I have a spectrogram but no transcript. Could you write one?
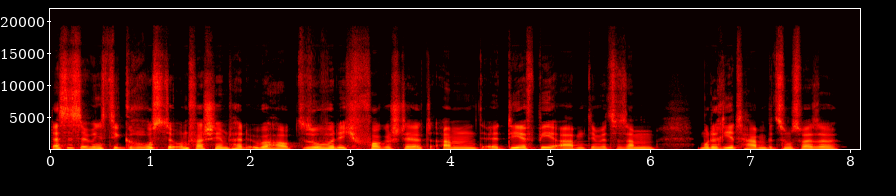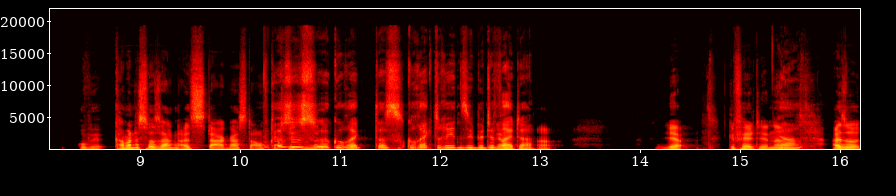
Das ist übrigens die größte Unverschämtheit überhaupt. So wurde ich vorgestellt am äh, DFB-Abend, den wir zusammen moderiert haben, beziehungsweise wo wir, kann man das so sagen, als Stargast Das aufgetreten ist sind? äh, korrekt, das ist korrekt. Reden Sie bitte Ja, weiter. ja. Ja, gefällt dir, ne? Ja, Also,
